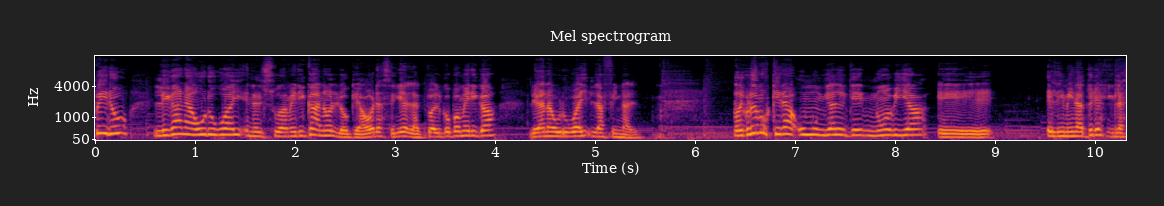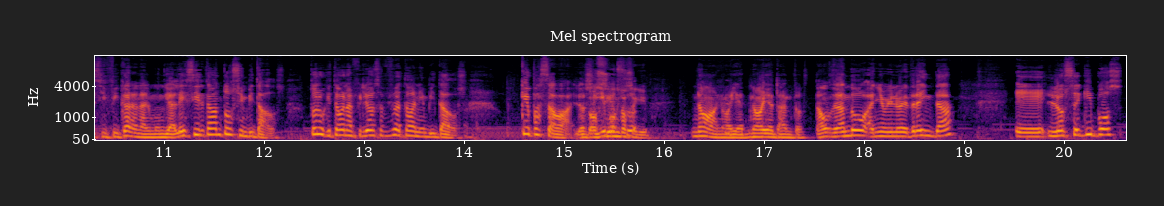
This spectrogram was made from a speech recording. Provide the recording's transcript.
pero le gana a Uruguay en el sudamericano, lo que ahora sería la actual Copa América, le gana a Uruguay la final. Recordemos que era un mundial en el que no había eh, eliminatorias que clasificaran al mundial, es decir, estaban todos invitados. Todos los que estaban afiliados a FIFA estaban invitados. ¿Qué pasaba? Los 200 su- equipos. No, no había, no había tantos. Estamos hablando año 1930. Eh, los equipos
